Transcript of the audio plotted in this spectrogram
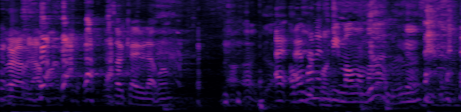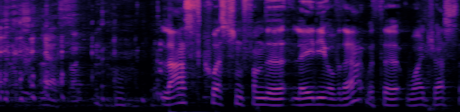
we're out with that one. It's okay with that one. I, I it to be Momo Yes. Last question from the lady over there with the white dress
